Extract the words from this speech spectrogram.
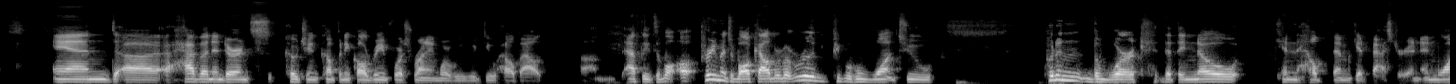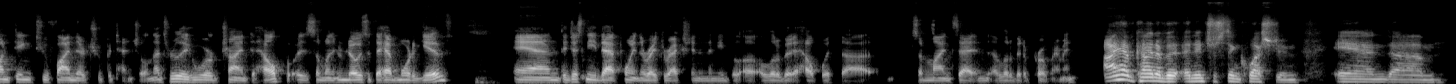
And uh, have an endurance coaching company called Reinforced Running, where we, we do help out um, athletes of all, pretty much of all caliber, but really people who want to put in the work that they know can help them get faster and, and wanting to find their true potential. And that's really who we're trying to help is someone who knows that they have more to give and they just need that point in the right direction and they need a, a little bit of help with uh, some mindset and a little bit of programming. I have kind of a, an interesting question and um,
